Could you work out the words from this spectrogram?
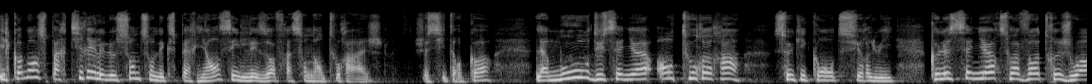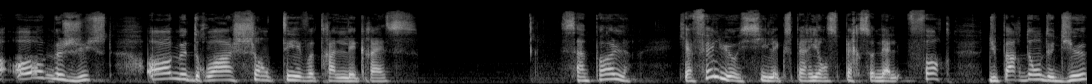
Il commence par tirer les leçons de son expérience et il les offre à son entourage. Je cite encore, L'amour du Seigneur entourera ceux qui comptent sur lui. Que le Seigneur soit votre joie, homme juste, homme droit, chantez votre allégresse. Saint Paul, qui a fait lui aussi l'expérience personnelle forte du pardon de Dieu,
